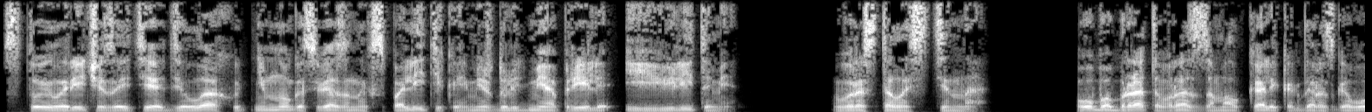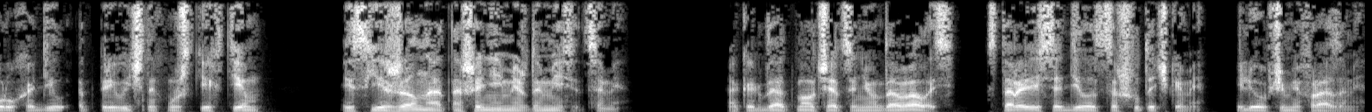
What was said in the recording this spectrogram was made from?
Стоило речи зайти о делах, хоть немного связанных с политикой между людьми апреля и ювелитами, вырастала стена. Оба брата в раз замолкали, когда разговор уходил от привычных мужских тем и съезжал на отношения между месяцами. А когда отмолчаться не удавалось, старались отделаться шуточками или общими фразами.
